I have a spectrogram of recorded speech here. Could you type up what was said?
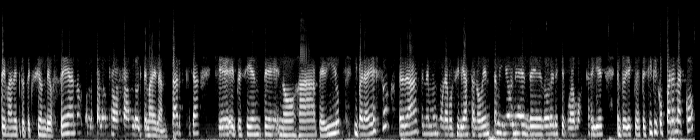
temas de protección de océanos, cuando estamos trabajando el tema de la Antártica, que el presidente nos ha pedido. Y para eso, ¿verdad? Tenemos una posibilidad hasta 90 millones de dólares que podamos traer en proyectos específicos para la COP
